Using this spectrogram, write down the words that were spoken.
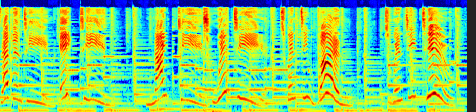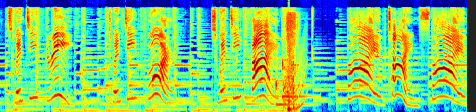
17, 18, 19, 20, 21, 22, 23, 24, 25. 5 times 5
